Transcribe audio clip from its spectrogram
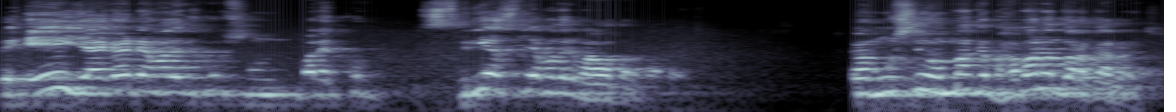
তো এই জায়গাটা আমাদের খুব মানে খুব সিরিয়াসলি আমাদের ভাবা দরকার রয়েছে। এবং মুসলিম উম্মাকে ভাবানোর দরকার রয়েছে।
